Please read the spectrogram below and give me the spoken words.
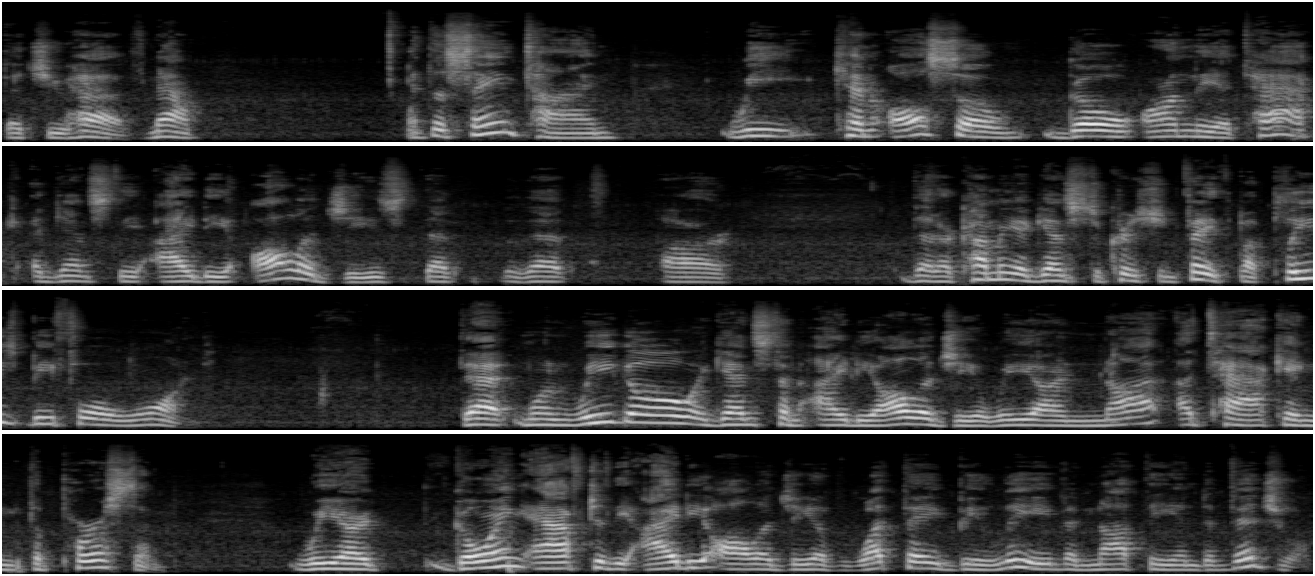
that you have. Now, at the same time, we can also go on the attack against the ideologies that that are that are coming against the Christian faith. But please be forewarned that when we go against an ideology, we are not attacking the person. We are going after the ideology of what they believe and not the individual.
